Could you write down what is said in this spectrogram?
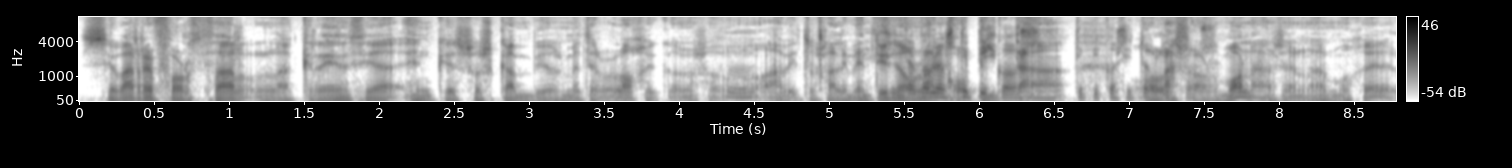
Se va a reforzar la creencia en que esos cambios meteorológicos o hábitos alimenticios o la copita, o las hormonas en las mujeres.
